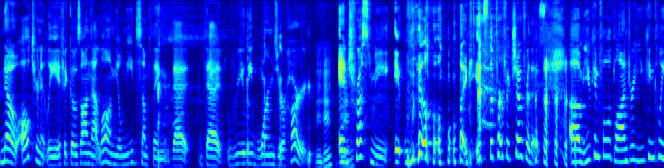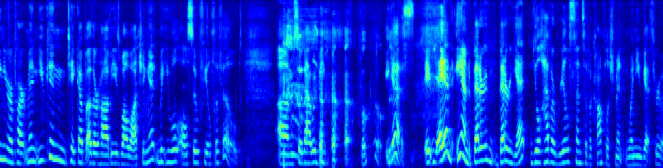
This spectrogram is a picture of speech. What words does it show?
No, alternately, if it goes on that long, you'll need something that that really warms your heart. Mm-hmm, And trust me, it will. like it's the perfect show for this. Um, you can fold laundry, you can clean your apartment, you can take up other hobbies while watching it, but you will also feel fulfilled. Um, so that would be Fulfilled. yes, it, and and better better yet, you'll have a real sense of accomplishment when you get through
